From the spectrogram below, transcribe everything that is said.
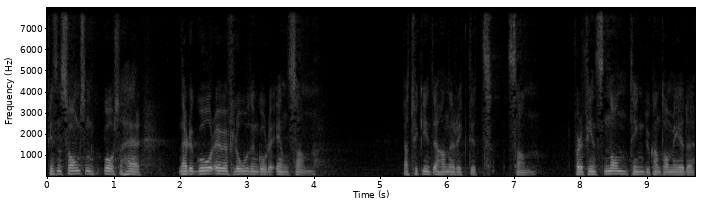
Det finns en sång som går så här. När du går över floden går du ensam. Jag tycker inte han är riktigt sann. För det finns någonting du kan ta med dig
